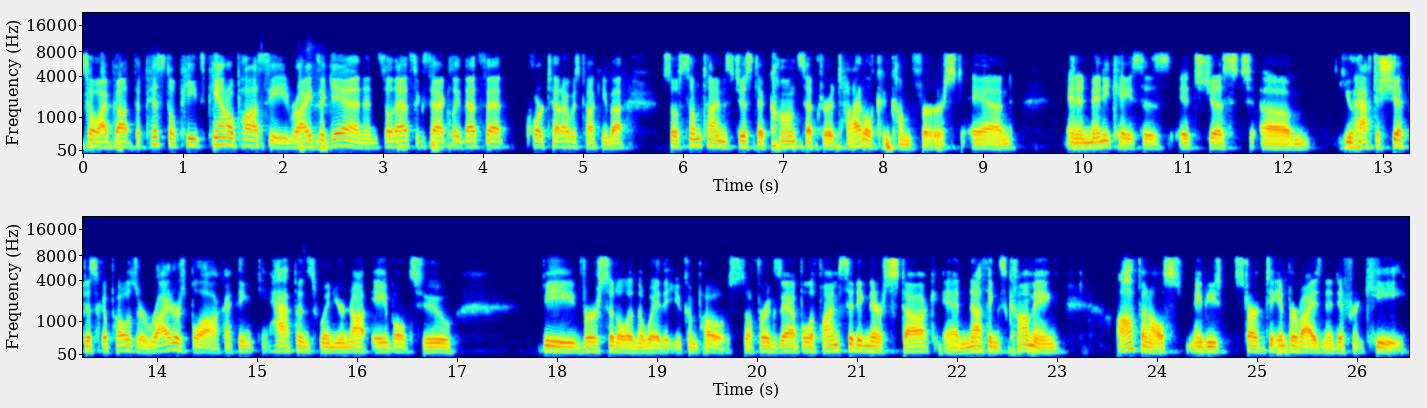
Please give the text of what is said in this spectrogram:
so I've got the Pistol Pete's Piano Posse rides again, and so that's exactly that's that quartet I was talking about. So sometimes just a concept or a title can come first, and and in many cases it's just um, you have to shift as a composer. Writer's block, I think, happens when you're not able to be versatile in the way that you compose. So, for example, if I'm sitting there stuck and nothing's coming, often I'll maybe start to improvise in a different key,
